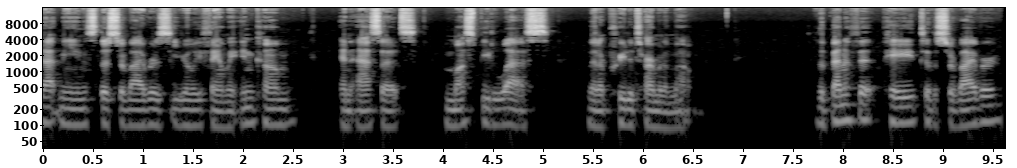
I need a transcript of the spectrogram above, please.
That means the survivor's yearly family income and assets must be less than a predetermined amount. The benefit paid to the survivor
